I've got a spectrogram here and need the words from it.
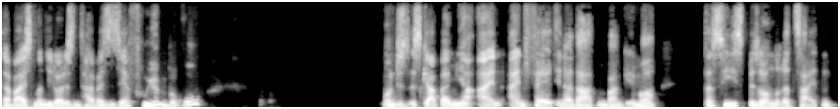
da weiß man, die Leute sind teilweise sehr früh im Büro. Und es, es gab bei mir ein, ein Feld in der Datenbank immer, das hieß besondere Zeiten.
